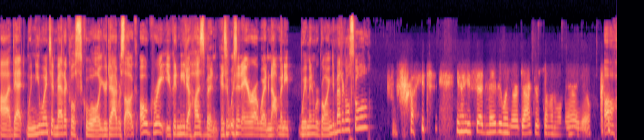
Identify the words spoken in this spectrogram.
uh, that when you went to medical school, your dad was like, oh, great, you can meet a husband, because it was an era when not many women were going to medical school. Right. You know, he said maybe when you're a doctor, someone will marry you. oh.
